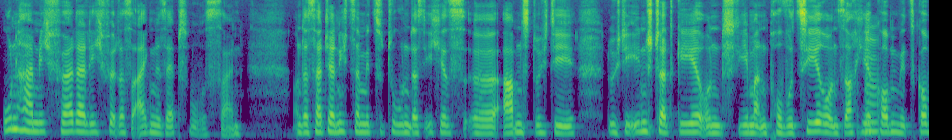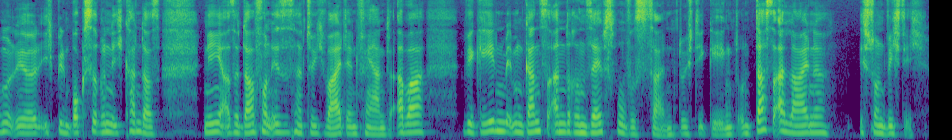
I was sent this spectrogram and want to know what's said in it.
unheimlich förderlich für das eigene Selbstbewusstsein. Und das hat ja nichts damit zu tun, dass ich jetzt äh, abends durch die, durch die Innenstadt gehe und jemanden provoziere und sage, hier mhm. komm, jetzt komm, äh, ich bin Boxerin, ich kann das. Nee, also davon ist es natürlich weit entfernt. Aber wir gehen mit einem ganz anderen Selbstbewusstsein durch die Gegend. Und das alleine ist schon wichtig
